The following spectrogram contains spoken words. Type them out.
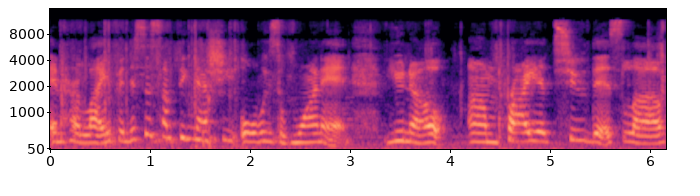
in her life, and this is something that she always wanted. You know, um, prior to this love,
